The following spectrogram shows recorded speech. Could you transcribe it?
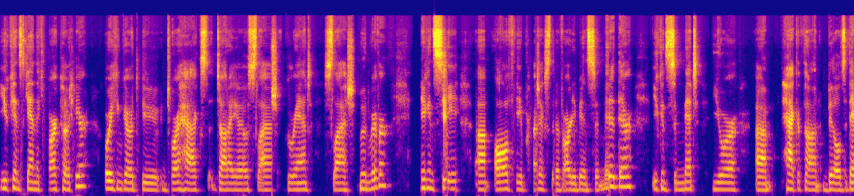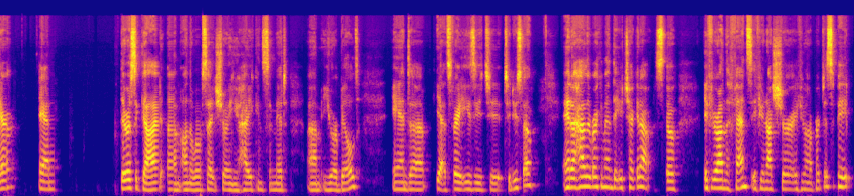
you can scan the QR code here or you can go to dorahacks.io slash grant slash moonriver. You can see um, all of the projects that have already been submitted there. You can submit your um, hackathon builds there. And there is a guide um, on the website showing you how you can submit um, your build. And uh, yeah, it's very easy to, to do so. And I highly recommend that you check it out. So if you're on the fence, if you're not sure if you want to participate,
